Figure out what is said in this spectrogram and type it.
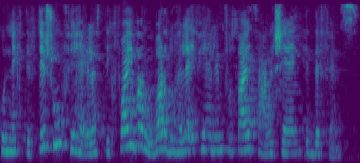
connective tissue فيها elastic fiber وبرده هلاقي فيها lymphocytes علشان ال defense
